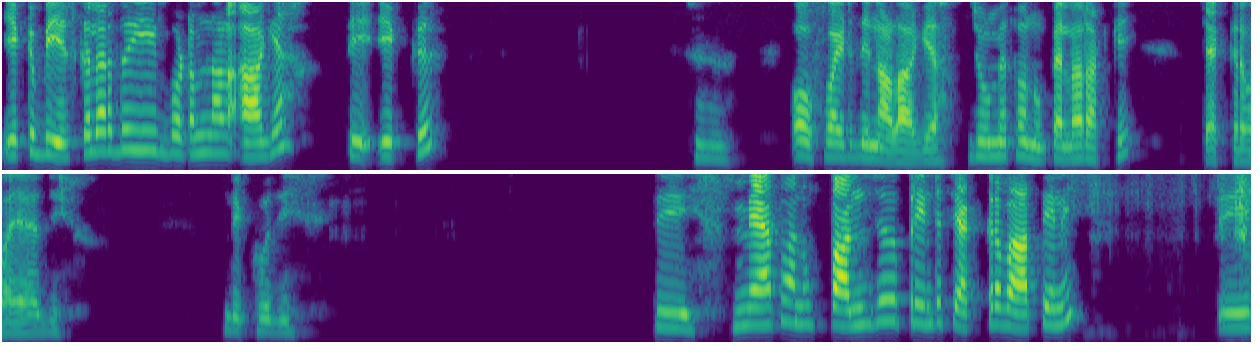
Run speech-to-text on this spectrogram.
ਇੱਕ ਬੇਸ ਕਲਰ ਦੀ ਬਾਟਮ ਨਾਲ ਆ ਗਿਆ ਤੇ ਇੱਕ ਆਫ ਵਾਈਟ ਦੇ ਨਾਲ ਆ ਗਿਆ, ਜੋ ਮੈਂ ਤੁਹਾਨੂੰ ਪਹਿਲਾਂ ਰੱਖ ਕੇ ਚੈੱਕ ਕਰਵਾਇਆ ਹੈ ਜੀ। ਦੇਖੋ ਜੀ। ਤੇ ਮੈਂ ਤੁਹਾਨੂੰ ਪੰਜ ਪ੍ਰਿੰਟ ਚੈੱਕ ਕਰਵਾਤੇ ਨੇ ਤੇ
